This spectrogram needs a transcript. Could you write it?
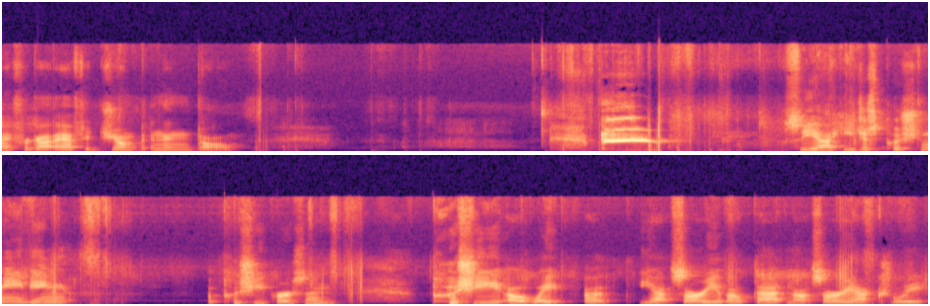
I forgot I have to jump and then doll. So, yeah, he just pushed me being a pushy person. Pushy, oh, wait, uh, yeah, sorry about that. Not sorry, actually.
